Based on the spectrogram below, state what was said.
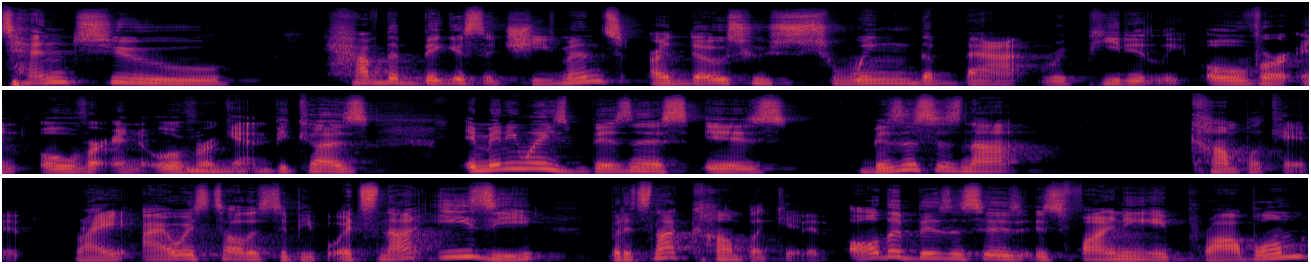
tend to have the biggest achievements are those who swing the bat repeatedly over and over and over mm-hmm. again because in many ways business is business is not complicated right? I always tell this to people it's not easy but it's not complicated. All the business is is finding a problem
